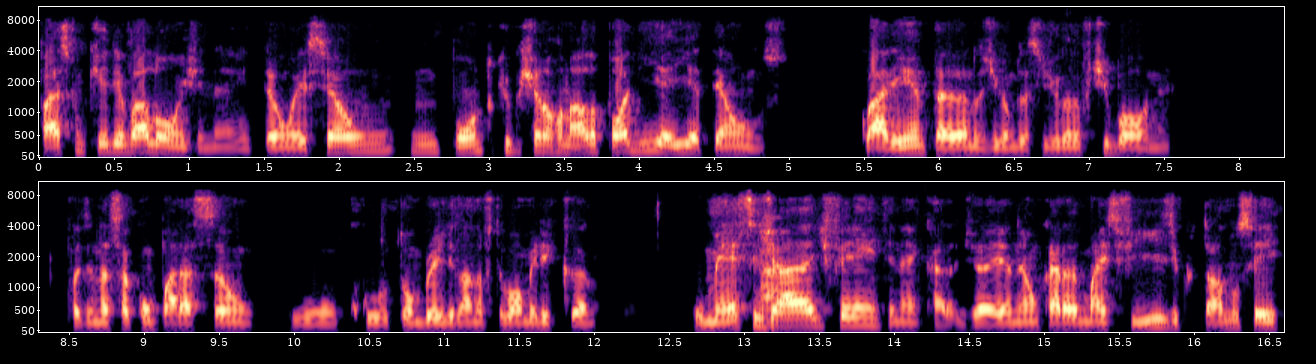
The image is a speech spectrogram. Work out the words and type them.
faz com que ele vá longe, né? Então, esse é um, um ponto que o Cristiano Ronaldo pode ir aí até uns 40 anos, digamos assim, jogando futebol, né? Fazendo essa comparação com, com o Tom Brady lá no futebol americano. O Messi Ah. já é diferente, né, cara? Já é, não é um cara mais físico e tal, não sei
